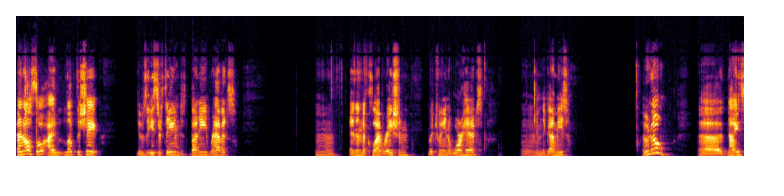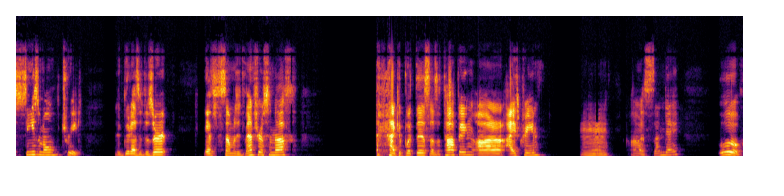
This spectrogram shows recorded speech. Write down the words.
And also, I love the shape. It was Easter themed, bunny, rabbits. Mm. And then the collaboration between the warheads mm, and the gummies. Who knew? Uh, nice seasonal treat. Good as a dessert. If someone's adventurous enough, I could put this as a topping on ice cream mm, on a sundae. Ooh,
